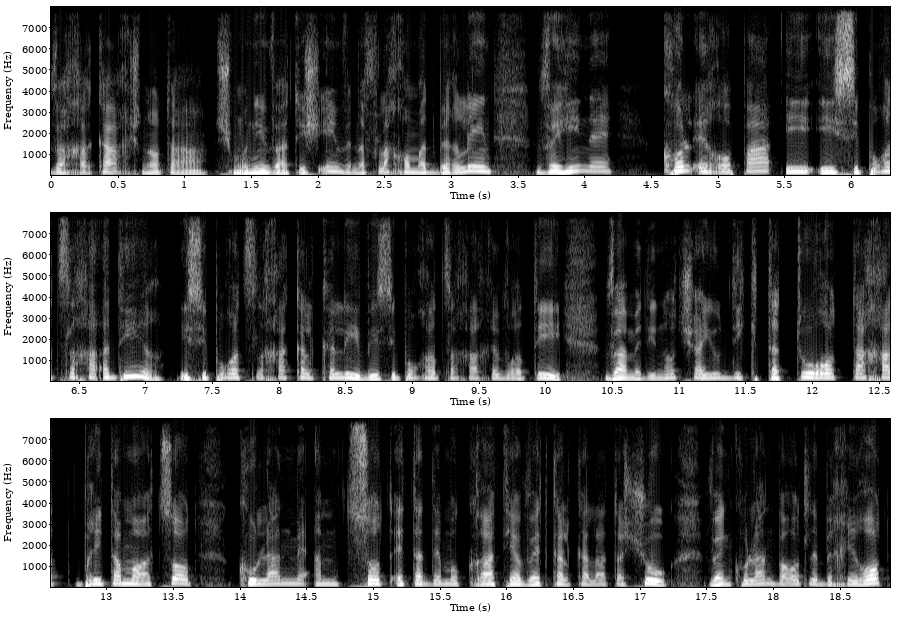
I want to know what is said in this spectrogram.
ואחר כך שנות ה-80 וה-90, ונפלה חומת ברלין, והנה כל אירופה היא, היא סיפור הצלחה אדיר, היא סיפור הצלחה כלכלי והיא סיפור הצלחה חברתי, והמדינות שהיו דיקטטורות תחת ברית המועצות, כולן מאמצות את הדמוקרטיה ואת כלכלת השוק, והן כולן באות לבחירות,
